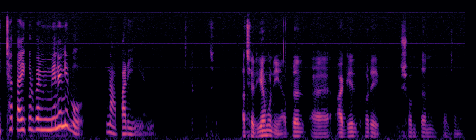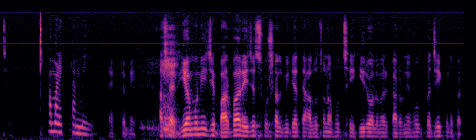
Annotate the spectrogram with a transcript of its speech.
ইচ্ছা তাই করবে আমি মেনে নিব? না পারিনি আমি। আচ্ছা। রিয়ামণি আপনার আগের ঘরে সন্তান কয়জন আছে? আমার একটা মেয়ে। একটা মেয়ে। আচ্ছা রিয়ামণি যে বারবার এই যে সোশ্যাল মিডিয়াতে আলোচনা হচ্ছে, হিরো আলমের কারণে হোক বা যে কোনো কারণ,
